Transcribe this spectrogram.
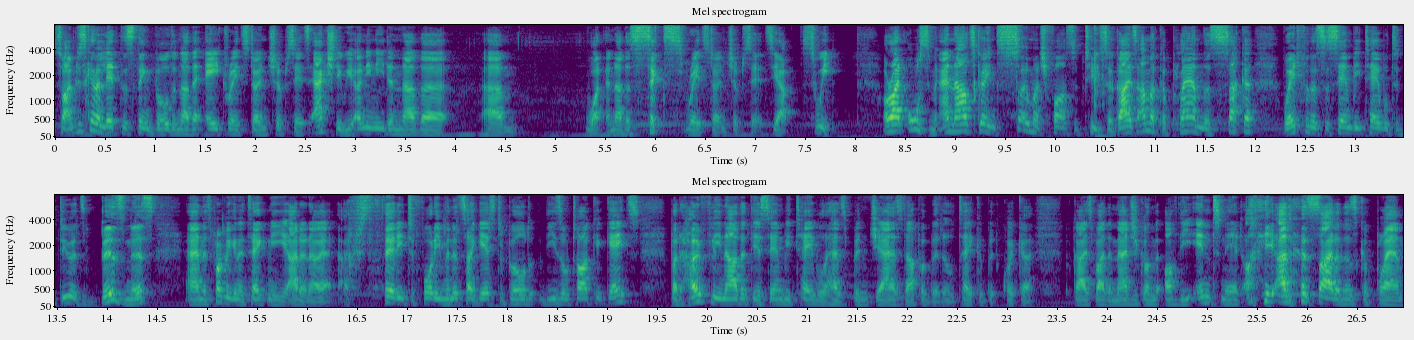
So I'm just going to let this thing build another eight redstone chipsets. Actually, we only need another. Um, what, another six redstone chipsets. Yeah, sweet. All right, awesome. And now it's going so much faster too. So guys, I'm going to plan this sucker, wait for this assembly table to do its business, and it's probably going to take me, I don't know, 30 to 40 minutes, I guess, to build these autarkic gates. But hopefully now that the assembly table has been jazzed up a bit, it'll take a bit quicker. But guys, by the magic the, of the internet, on the other side of this kaplam,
